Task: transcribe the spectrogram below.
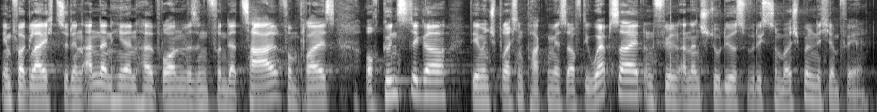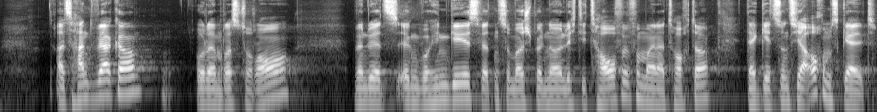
im Vergleich zu den anderen hier in Heilbronn. Wir sind von der Zahl, vom Preis auch günstiger. Dementsprechend packen wir es auf die Website und vielen anderen Studios würde ich es zum Beispiel nicht empfehlen. Als Handwerker oder im Restaurant Wenn du jetzt irgendwo hingehst, wir hatten zum Beispiel neulich die Taufe von meiner Tochter, da geht es uns ja auch ums Geld.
